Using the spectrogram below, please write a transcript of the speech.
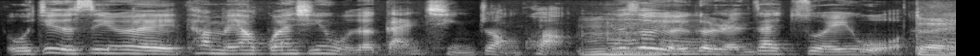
我记得是因为他们要关心我的感情状况，那时候有一个人在追我，对，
